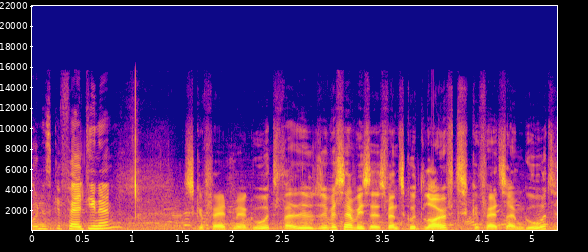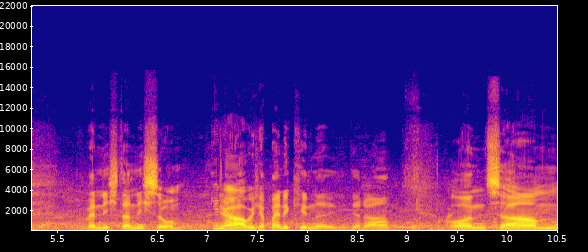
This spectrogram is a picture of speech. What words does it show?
Und es gefällt Ihnen? Es gefällt mir gut, weil Sie wissen ja, wie es ist. Wenn es gut läuft, gefällt es einem gut. Wenn nicht, dann nicht so. Genau. Ja, aber ich habe meine Kinder, die sind ja da. Und ähm,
